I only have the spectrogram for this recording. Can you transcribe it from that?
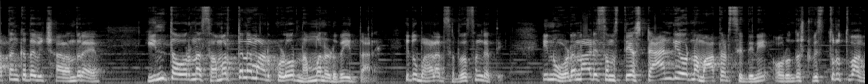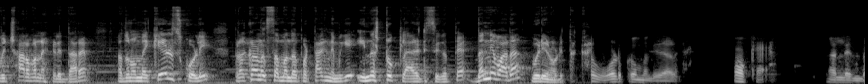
ಆತಂಕದ ವಿಚಾರ ಅಂದರೆ ಇಂಥವ್ರನ್ನ ಸಮರ್ಥನೆ ಮಾಡ್ಕೊಳ್ಳೋರು ನಮ್ಮ ನಡುವೆ ಇದ್ದಾರೆ. ಇದು ಬಹಳ ಸರದ ಸಂಗತಿ. ಇನ್ನು ಒಡನಾಡಿ ಸಂಸ್ಥೆಯ ಸ್ಟ್ಯಾನ್ಲಿ ಅವ್ರನ್ನ ಮಾತಾಡಿಸಿದ್ದೀನಿ. ಅವರೊಂದಷ್ಟು ವಿಸ್ತೃತವಾಗಿ ವಿಚಾರವನ್ನು ಹೇಳಿದ್ದಾರೆ. ಅದನ್ನೊಮ್ಮೆ ಕೇಳಿಸ್ಕೊಳ್ಳಿ. ಪ್ರಕರಣಕ್ಕೆ ಸಂಬಂಧಪಟ್ಟಾಗ ನಿಮಗೆ ಇನ್ನಷ್ಟು ಕ್ಲಾರಿಟಿ ಸಿಗುತ್ತೆ. ಧನ್ಯವಾದ. ವಿಡಿಯೋ ನೋಡಿ ತಕ್ಕ ಓಡ್ಕೊಂಡ್ ಬಂದಿದ್ದಾಳೆ ಓಕೆ. ಅಲ್ಲಿಂದ.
